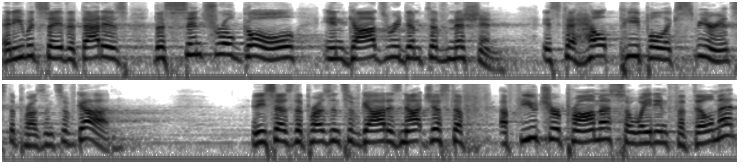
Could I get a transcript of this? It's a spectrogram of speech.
And he would say that that is the central goal in God's redemptive mission is to help people experience the presence of God. And he says the presence of God is not just a, f- a future promise awaiting fulfillment.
